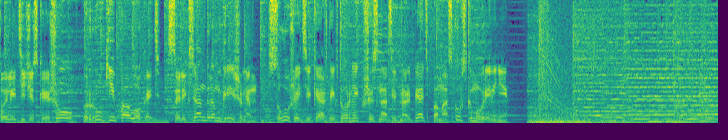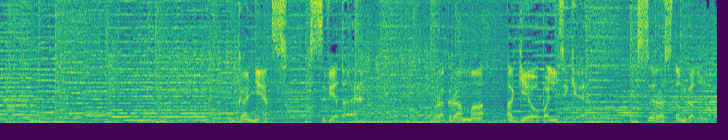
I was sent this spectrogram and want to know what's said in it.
Политическое шоу «Руки по локоть» с Александром Грижиным. Слушайте каждый вторник в 16.05 по московскому времени. Конец света. Программа о геополитике с Ирастом Галумовым.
